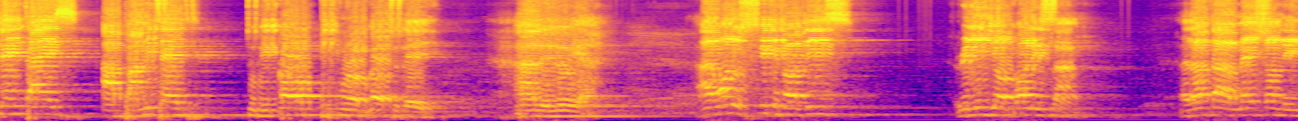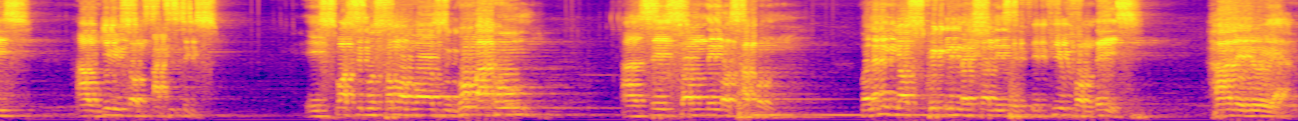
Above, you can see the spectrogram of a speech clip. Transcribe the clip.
Gentiles are permitted to become people of God today. Hallelujah. I want to speak about this religion called Islam. And after I mention this, I'll give you some statistics. It's possible some of us will go back home and say something must happen. But let me just quickly mention this, a few from this. Hallelujah.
